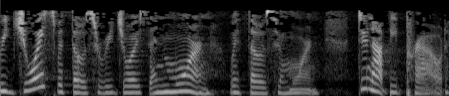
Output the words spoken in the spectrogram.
Rejoice with those who rejoice and mourn with those who mourn. Do not be proud,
